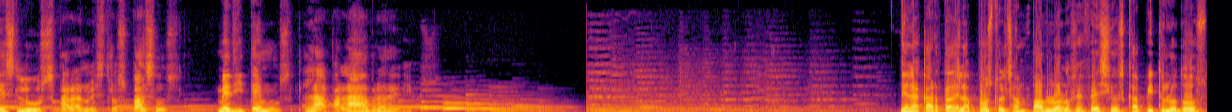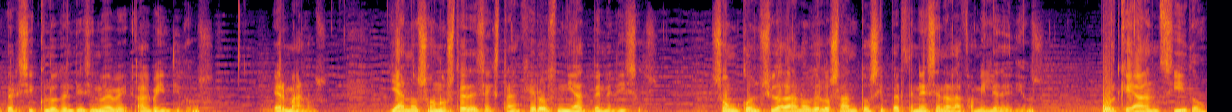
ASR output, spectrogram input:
es luz para nuestros pasos, meditemos la palabra de Dios. De la carta del apóstol San Pablo a los Efesios capítulo 2 versículos del 19 al 22. Hermanos, ya no son ustedes extranjeros ni advenedizos, son conciudadanos de los santos y pertenecen a la familia de Dios, porque han sido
